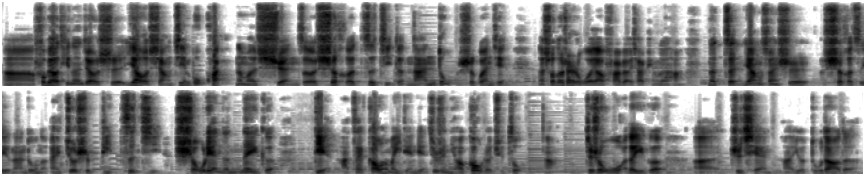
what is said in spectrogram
啊，副标题呢就是要想进步快，那么选择适合自己的难度是关键。那说到这儿，我要发表一下评论哈。那怎样算是适合自己的难度呢？哎，就是比自己熟练的那个点啊再高那么一点点，就是你要够着去做啊。这是我的一个呃之前啊有读到的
